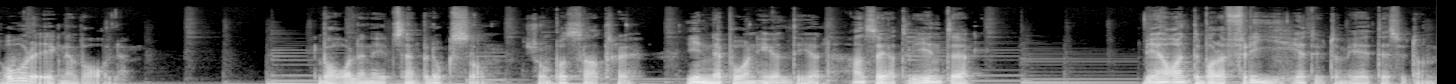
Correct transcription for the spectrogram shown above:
och våra egna val. Valen är till exempel också, Jean-Paul Sartre, inne på en hel del. Han säger att vi inte vi har inte bara frihet utan vi är dessutom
